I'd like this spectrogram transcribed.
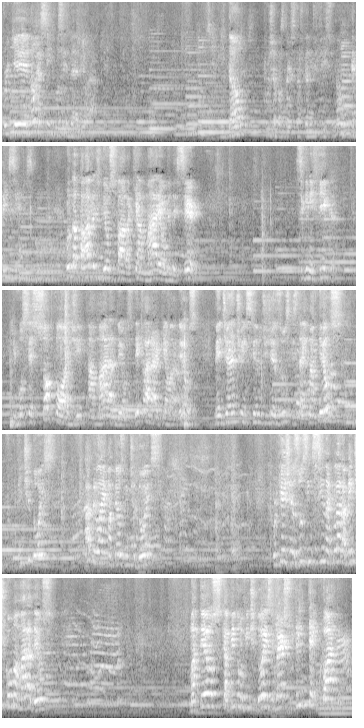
Porque não é assim que vocês devem orar. Então, puxa, pastor, isso está ficando difícil. Não, é bem simples. Quando a palavra de Deus fala que amar é obedecer, significa que você só pode amar a Deus, declarar que ama a Deus, mediante o ensino de Jesus que está em Mateus 22. Abre lá em Mateus 22. Porque Jesus ensina claramente como amar a Deus. Mateus capítulo 22, verso 34.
